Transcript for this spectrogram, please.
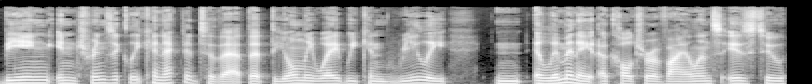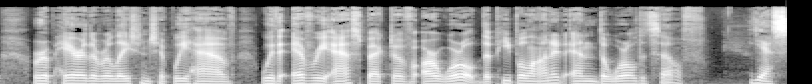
being intrinsically connected to that. That the only way we can really eliminate a culture of violence is to repair the relationship we have with every aspect of our world, the people on it, and the world itself. Yes,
